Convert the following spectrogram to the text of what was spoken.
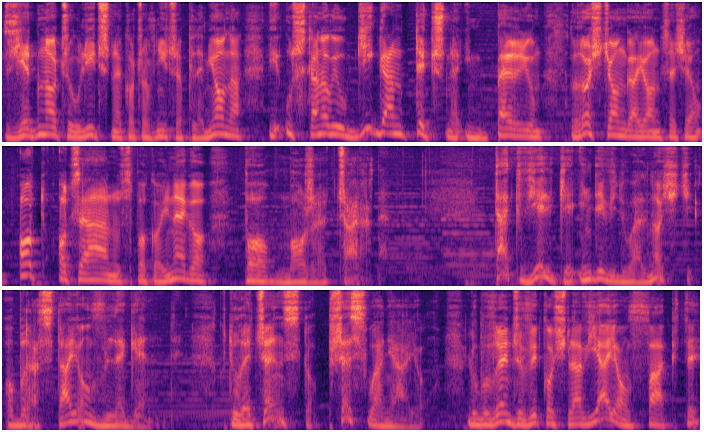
zjednoczył liczne koczownicze plemiona i ustanowił gigantyczne imperium rozciągające się od Oceanu Spokojnego po Morze Czarne. Tak wielkie indywidualności obrastają w legendy, które często przesłaniają lub wręcz wykoślawiają fakty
